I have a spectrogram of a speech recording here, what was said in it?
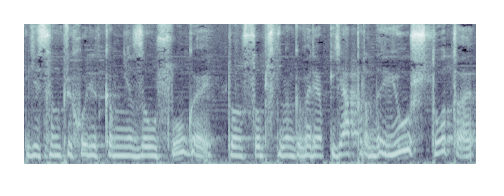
если он приходит ко мне за услугой, покупкой, то, собственно говоря, я продаю что-то,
